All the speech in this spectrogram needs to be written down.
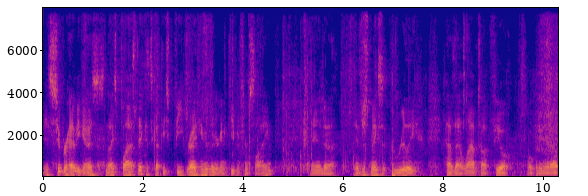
it's super heavy, guys. It's nice plastic. It's got these feet right here that are going to keep it from sliding. And uh, it just makes it really have that laptop feel opening it up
